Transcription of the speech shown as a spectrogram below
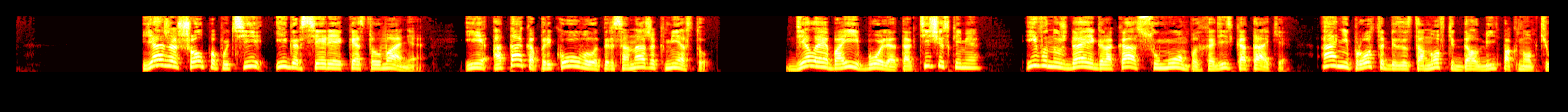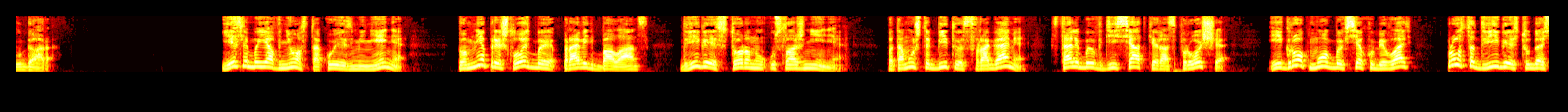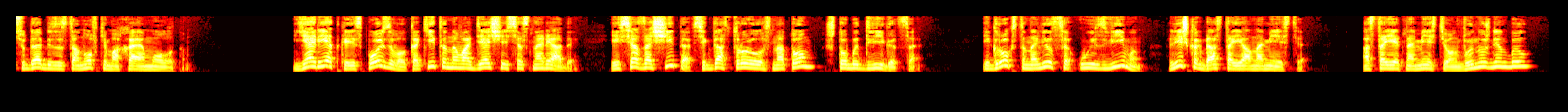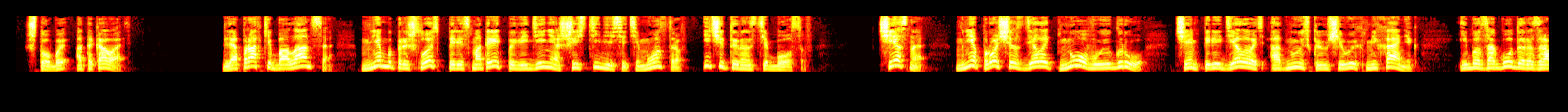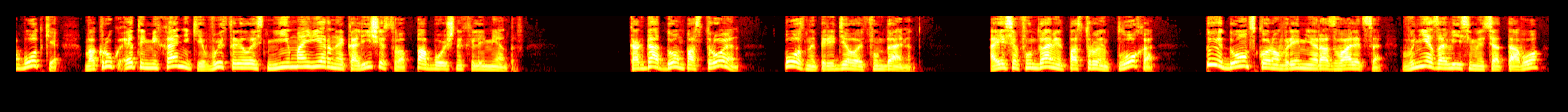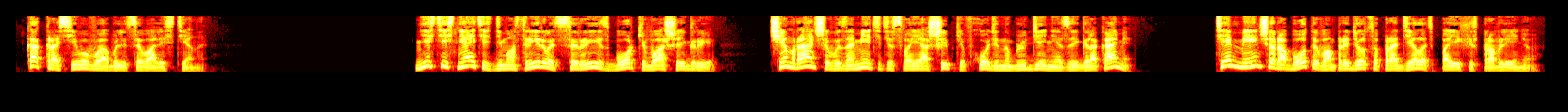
Я же шел по пути игр серии Castlevania, и атака приковывала персонажа к месту, делая бои более тактическими и вынуждая игрока с умом подходить к атаке, а не просто без остановки долбить по кнопке удара. Если бы я внес такое изменение, то мне пришлось бы править баланс, двигаясь в сторону усложнения, потому что битвы с врагами стали бы в десятки раз проще, и игрок мог бы всех убивать, просто двигаясь туда-сюда без остановки, махая молотом. Я редко использовал какие-то наводящиеся снаряды, и вся защита всегда строилась на том, чтобы двигаться. Игрок становился уязвимым, лишь когда стоял на месте, а стоять на месте он вынужден был, чтобы атаковать. Для правки баланса мне бы пришлось пересмотреть поведение 60 монстров и 14 боссов. Честно, мне проще сделать новую игру, чем переделывать одну из ключевых механик, ибо за годы разработки вокруг этой механики выстроилось неимоверное количество побочных элементов. Когда дом построен, поздно переделывать фундамент. А если фундамент построен плохо, то и дом в скором времени развалится, вне зависимости от того, как красиво вы облицевали стены. Не стесняйтесь демонстрировать сырые сборки вашей игры. Чем раньше вы заметите свои ошибки в ходе наблюдения за игроками, тем меньше работы вам придется проделать по их исправлению.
